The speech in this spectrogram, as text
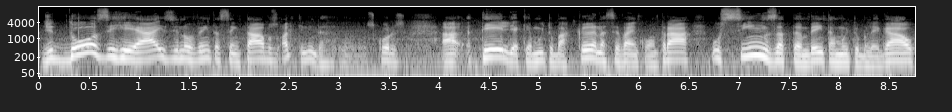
de R$ 12,90. Olha que linda as cores. A telha, que é muito bacana, você vai encontrar. O cinza também está muito legal.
